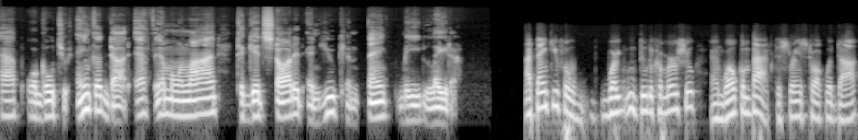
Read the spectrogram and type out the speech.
app or go to anchor.fm online to get started, and you can thank me later. I thank you for working through the commercial and welcome back to Strange Talk with Doc.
